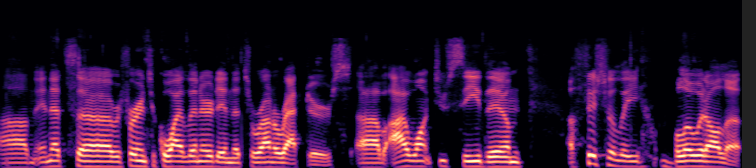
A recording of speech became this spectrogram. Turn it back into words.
Um, and that's uh, referring to Kawhi Leonard and the Toronto Raptors. I want to see them officially blow it all up.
